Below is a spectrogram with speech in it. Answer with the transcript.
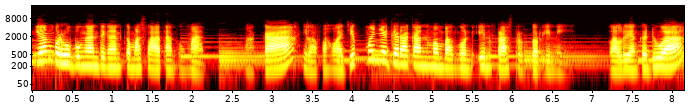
yang berhubungan dengan kemaslahatan umat. Maka, khilafah wajib menyegerakan membangun infrastruktur ini. Lalu yang kedua,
